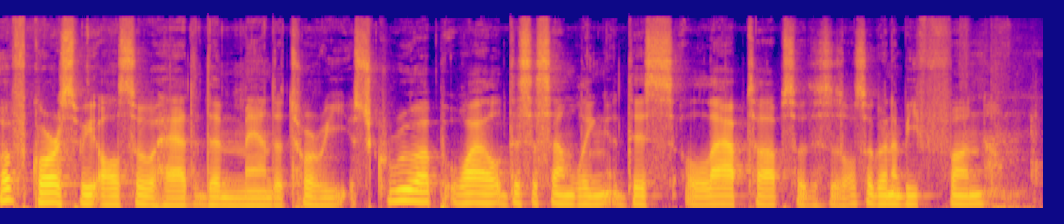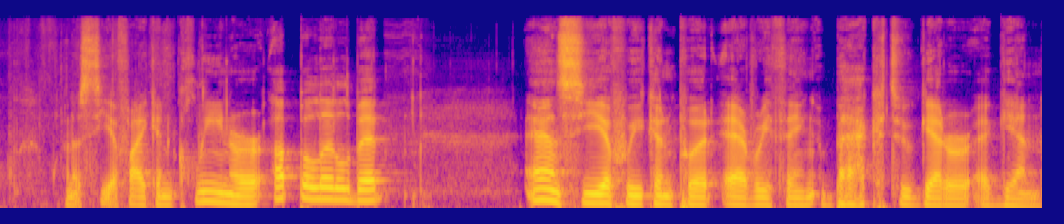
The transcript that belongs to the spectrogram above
Of course, we also had the mandatory screw up while disassembling this laptop, so this is also going to be fun. I'm going to see if I can clean her up a little bit and see if we can put everything back together again.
